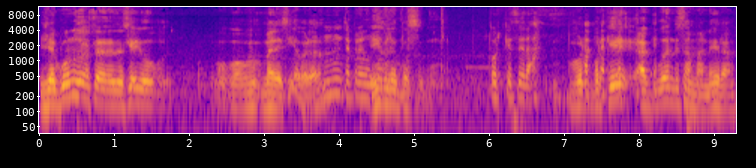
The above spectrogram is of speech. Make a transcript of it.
Y algunos hasta decía yo, me decía, ¿verdad? te pregunto. pues... ¿Por qué será? ¿Por, qué actúan de esa manera?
